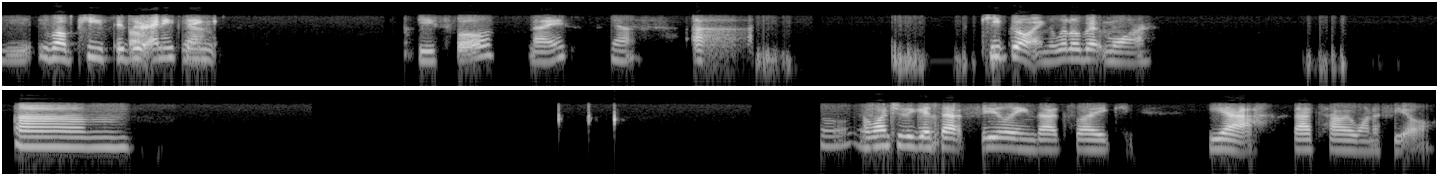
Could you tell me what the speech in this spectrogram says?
Y- Well, peaceful. Is there yeah. anything peaceful? Nice. Yeah. Uh, keep going a little bit more. Um. I want you to get that feeling that's like, yeah, that's how I want to feel.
